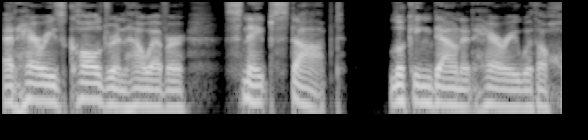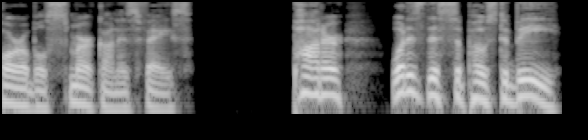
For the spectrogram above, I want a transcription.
At Harry's cauldron, however, Snape stopped, looking down at Harry with a horrible smirk on his face. Potter, what is this supposed to be?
